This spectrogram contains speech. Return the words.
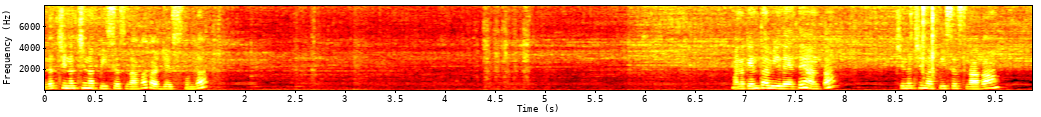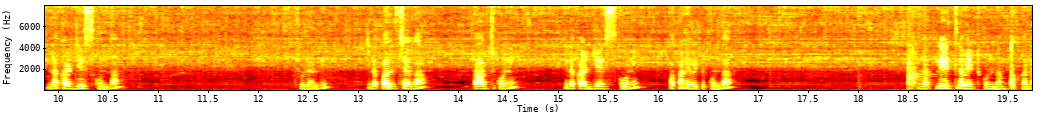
ఇలా చిన్న చిన్న పీసెస్ లాగా కట్ చేసుకుందాం. మనకి ఎంత వీలైతే అంత చిన్న చిన్న పీసెస్ లాగా ఇలా కట్ చేసుకుందాం. చూడండి ఇలా పల్చగా తాల్చుకొని ఇలా కట్ చేసుకొని పక్కన పెట్టుకుందాం. ఇలా ప్లేట్లో పెట్టుకుందాం పక్కన.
